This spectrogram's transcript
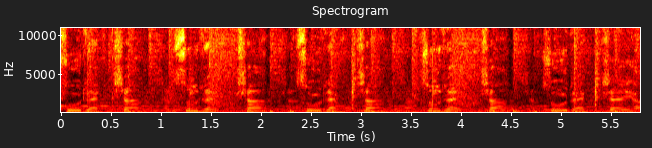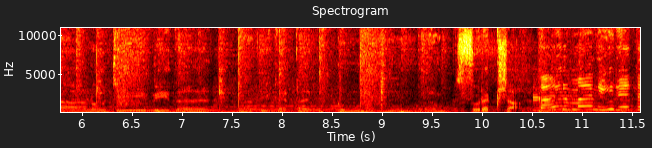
സുരക്ഷ സുരക്ഷ സുരക്ഷ സുരക്ഷ സുരക്ഷയാണു ജീവിത നദികടക്കും മന്ത്രം. സുരക്ഷ. കർമ്മനിരത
